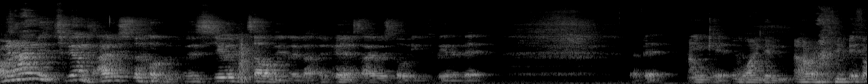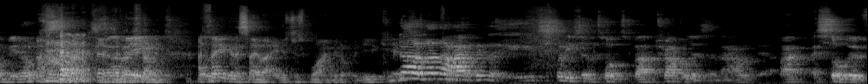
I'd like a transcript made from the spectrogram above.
I mean, I was, to be honest, I was thought the steward had told me about the curse. I always thought he was being a bit, a bit UK. Oh, winding. All right. If I'm being honest, like, you know what I mean? I thought you were going to say like he was just winding up the new kid. No, no, no. I mean, it's just when he sort of talks about travellers and how I, I sort of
